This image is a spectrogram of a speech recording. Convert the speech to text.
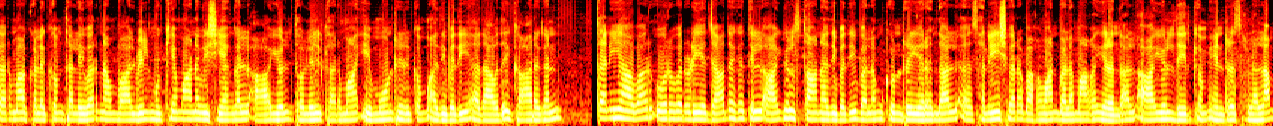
கர்மாக்களுக்கும் தலைவர். நம் வாழ்வில் முக்கியமான விஷயங்கள் ஆயுள் தொழில் கர்மா இம்மூன்றிற்கும் அதிபதி அதாவது காரகன். சனியாவார் ஒருவருடைய ஜாதகத்தில் ஆயுள் ஸ்தான் அதிபதி பலம் குன்று இருந்தால் சனீஸ்வர பகவான் பலமாக இருந்தால் ஆயுள் தீர்க்கம் என்று சொல்லலாம்.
